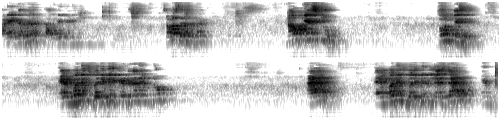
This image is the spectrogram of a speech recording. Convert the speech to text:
आणि एकत्र टार्गेट आणि समजलं ना? तुला नाव केस टू दोन case M1 is very very greater than M2 and M1 is very very less than M2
